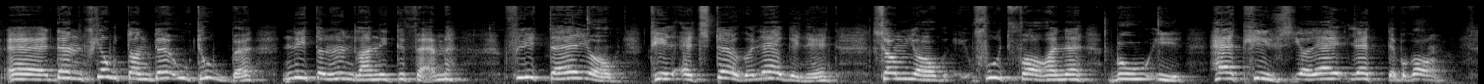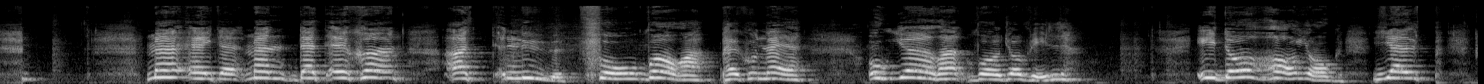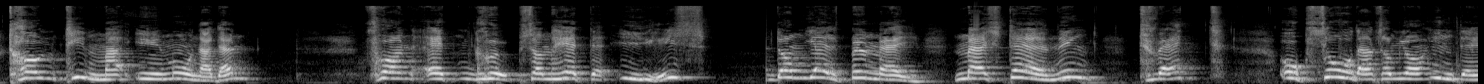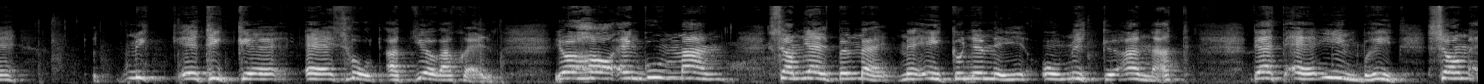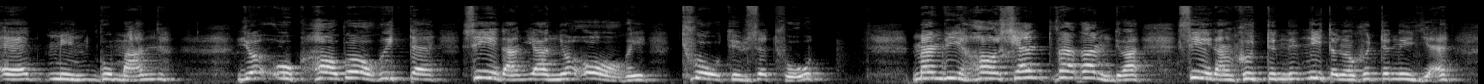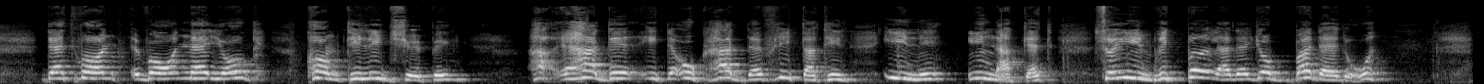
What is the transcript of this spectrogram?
Eh, den 14 oktober 1995 flyttade jag till ett större lägenhet som jag fortfarande bor i. Här trivs jag jättebra. Men, men det är skönt att nu få vara pensionär och göra vad jag vill. Idag har jag hjälp 12 timmar i månaden från en grupp som heter Iris. De hjälper mig med städning, tvätt och sådant som jag inte mycket, eh, tycker är svårt att göra själv. Jag har en god man som hjälper mig med ekonomi och mycket annat. Det är Ingrid som är min god man. Jag och har varit det sedan januari 2002. Men vi har känt varandra sedan 1979. Det var, var när jag kom till Lidköping hade inte, och hade flyttat till in i Innacket. Så Inbritt började jobba där då.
